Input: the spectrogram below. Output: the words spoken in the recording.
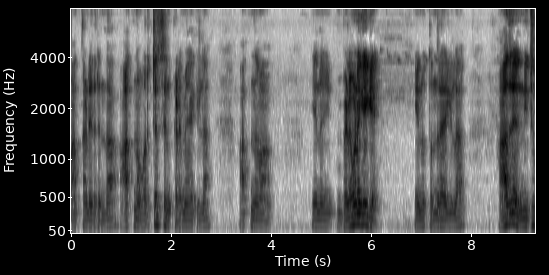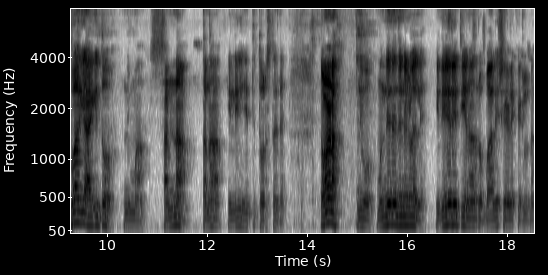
ಮಾತನಾಡಿದ್ರಿಂದ ಆತನ ವರ್ಚಸ್ಸೇನು ಕಡಿಮೆ ಆಗಿಲ್ಲ. ಆತ್ಮ ಏನು ಬೆಳವಣಿಗೆಗೆ ಏನೂ ತೊಂದರೆ ಆಗಿಲ್ಲ. ಆದರೆ ನಿಜವಾಗಿ ಆಗಿದ್ದು ನಿಮ್ಮ ಸಣ್ಣತನ ಇಲ್ಲಿ ಎತ್ತಿ ತೋರಿಸ್ತಾ ಇದೆ. ನೋಡೋಣ, ನೀವು ಮುಂದಿನ ದಿನಗಳಲ್ಲಿ ಇದೇ ರೀತಿ ಏನಾದರೂ ಬಾಲಿಶ ಹೇಳಿಕೆಗಳನ್ನ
